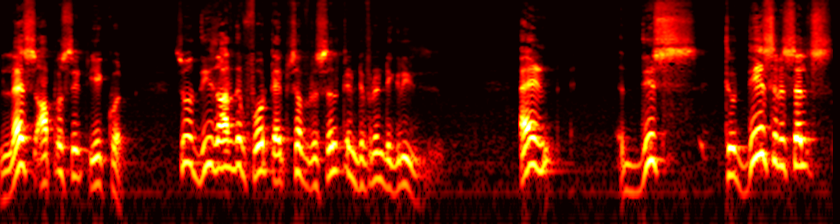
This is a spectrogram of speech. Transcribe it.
less opposite, equal. So these are the four types of result in different degrees. And this, to these results,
